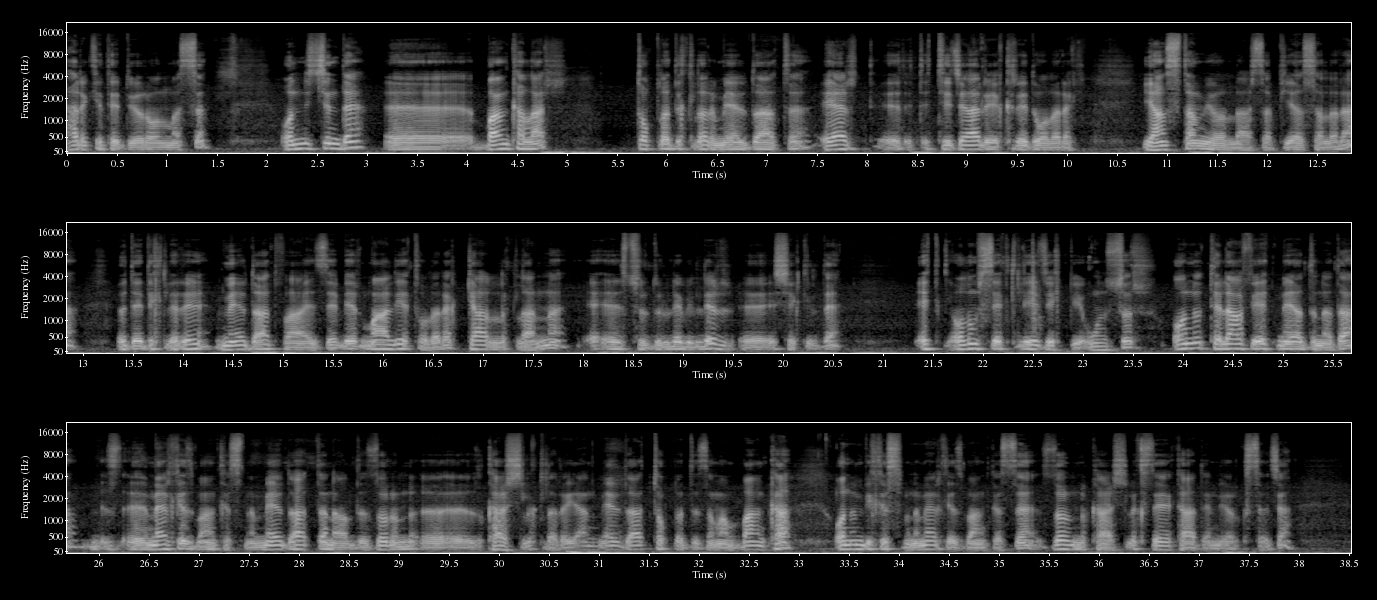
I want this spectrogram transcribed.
hareket ediyor olması onun için de e, bankalar topladıkları mevduatı eğer e, ticari kredi olarak yansıtamıyorlarsa piyasalara ödedikleri mevduat faizi bir maliyet olarak karlılıklarını e, e, sürdürülebilir e, şekilde etki, olumsuz etkileyecek bir unsur. Onu telafi etme adına da e, Merkez Bankası'nın mevduattan aldığı zorunlu e, karşılıkları yani mevduat topladığı zaman banka onun bir kısmını Merkez Bankası zorunlu karşılık SK deniyor kısaca.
